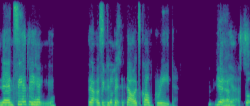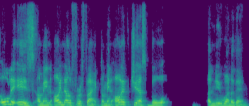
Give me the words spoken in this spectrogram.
Nancy. Behave. Because, no, it's called greed. Yeah, yes. but all it is, I mean, I know for a fact. I mean, I've just bought a new one of them,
